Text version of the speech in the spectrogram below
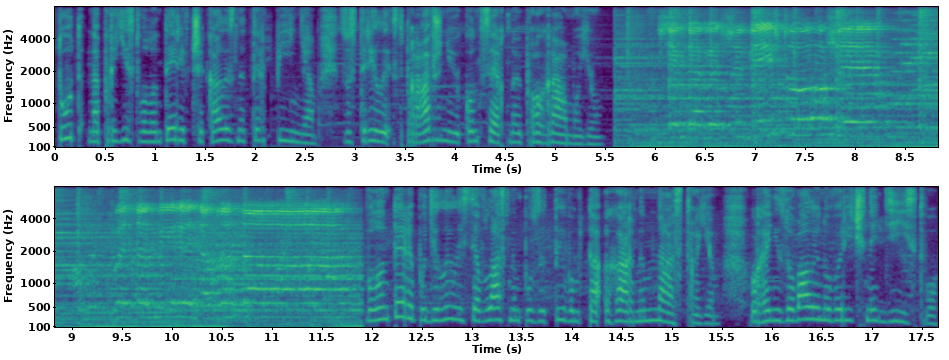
Тут на приїзд волонтерів чекали з нетерпінням, зустріли справжньою концертною програмою. Волонтери поділилися власним позитивом та гарним настроєм, організували новорічне дійство,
